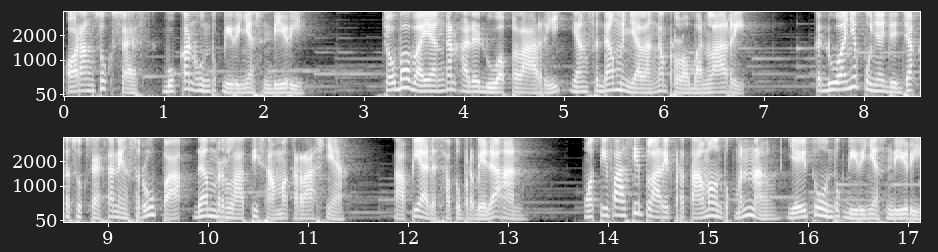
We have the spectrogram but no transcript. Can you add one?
orang sukses bukan untuk dirinya sendiri. Coba bayangkan ada dua pelari yang sedang menjalankan perlombaan lari Keduanya punya jejak kesuksesan yang serupa dan berlatih sama kerasnya. Tapi ada satu perbedaan. Motivasi pelari pertama untuk menang yaitu untuk dirinya sendiri,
